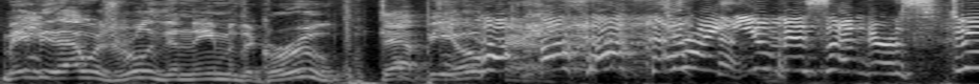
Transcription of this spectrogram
maybe that was really the name of the group, Tapioca. right, you misunderstood.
